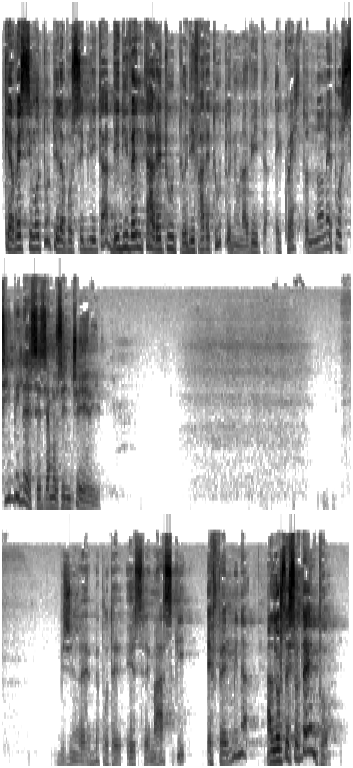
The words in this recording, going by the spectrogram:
che avessimo tutti la possibilità di diventare tutto e di fare tutto in una vita e questo non è possibile se siamo sinceri. Bisognerebbe poter essere maschi e femmina allo stesso tempo.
